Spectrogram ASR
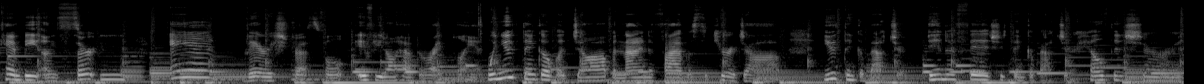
can be uncertain and very stressful if you don't have the right plan. When you think of a job, a nine to five, a secure job, you think about your benefits, you think about your health insurance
